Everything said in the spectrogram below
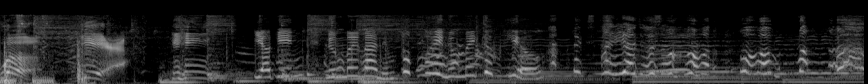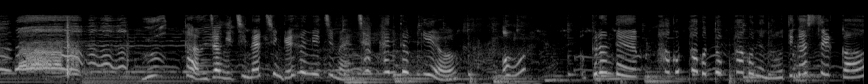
와 살려줘서 감정이 지나친 게 흠이지만 착한 토끼요. 어? 그런데 파고파고 똑파고는 어디 갔을까?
